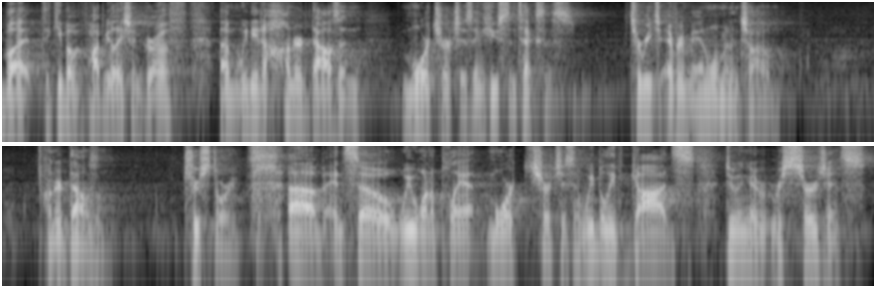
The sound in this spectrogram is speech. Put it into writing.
but to keep up with population growth, um, we need 100,000 more churches in Houston, Texas to reach every man, woman, and child. 100,000. True story. Um, and so we want to plant more churches, and we believe God's doing a resurgence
